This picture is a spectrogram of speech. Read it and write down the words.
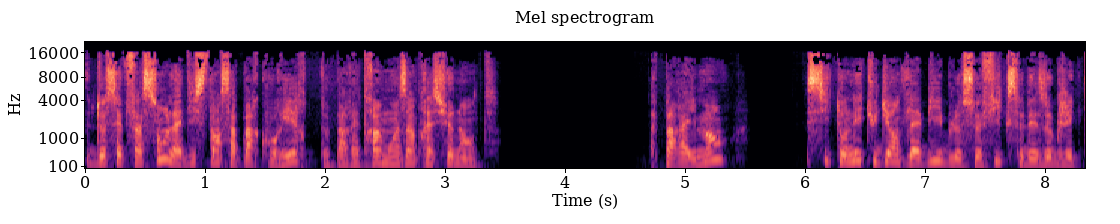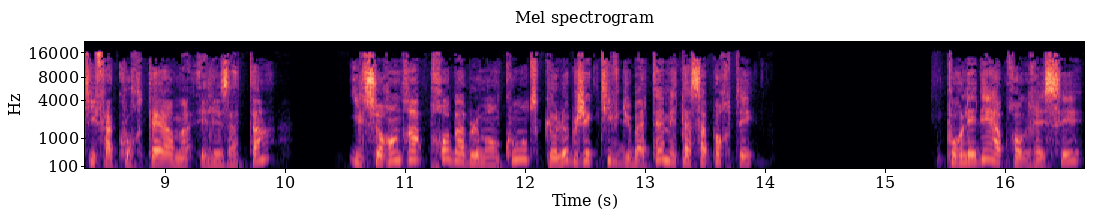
De cette façon, la distance à parcourir te paraîtra moins impressionnante. Pareillement, si ton étudiant de la Bible se fixe des objectifs à court terme et les atteint, il se rendra probablement compte que l'objectif du baptême est à sa portée. Pour l'aider à progresser,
